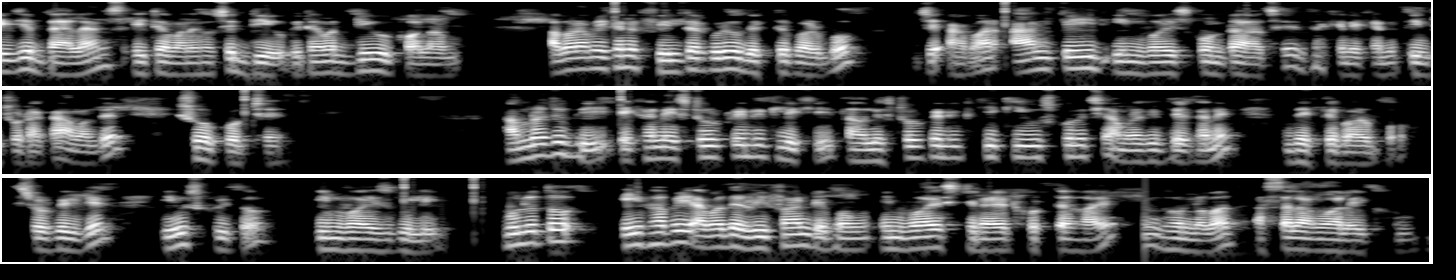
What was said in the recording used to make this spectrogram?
এই যে ব্যালেন্স এটা মানে হচ্ছে ডিউ এটা আমার ডিউ কলাম আবার আমি এখানে ফিল্টার করেও দেখতে পারব যে আমার আনপেইড ইনভয়েস কোনটা আছে? দেখেন এখানে তিনশো টাকা আমাদের শো করছে। আমরা যদি এখানে স্টোর ক্রেডিট লিখি, তাহলে স্টোর ক্রেডিট কি কি ইউজ করেছি? আমরা কিন্তু এখানে দেখতে পারব। স্টোর ক্রেডিটের ইউজকৃত ইনভয়েসগুলি মূলত এইভাবেই আমাদের রিফান্ড এবং ইনভয়েস জেনারেট করতে হয়। ধন্যবাদ। আসসালামু আলাইকুম।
